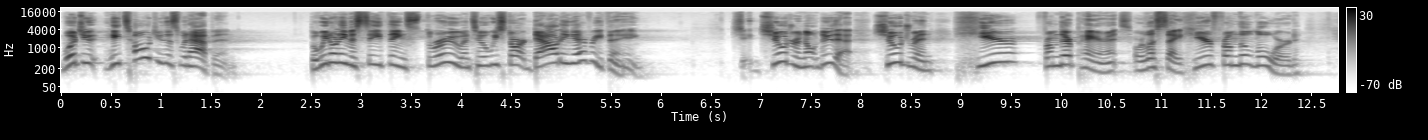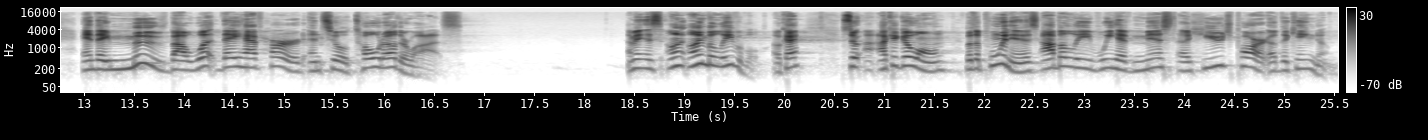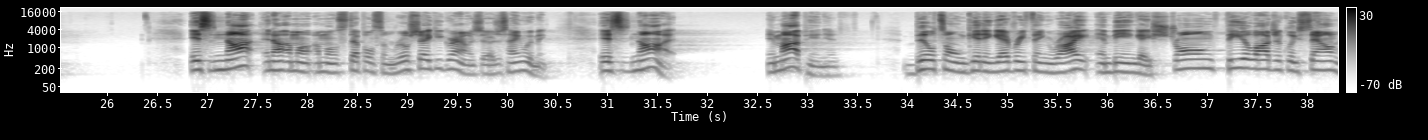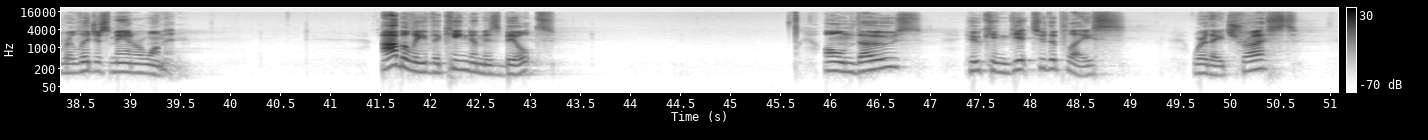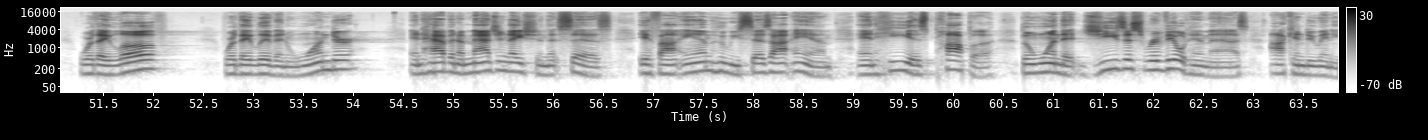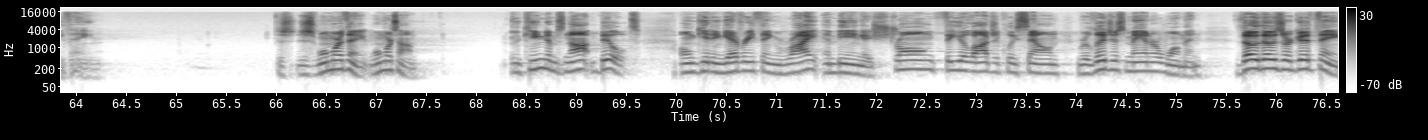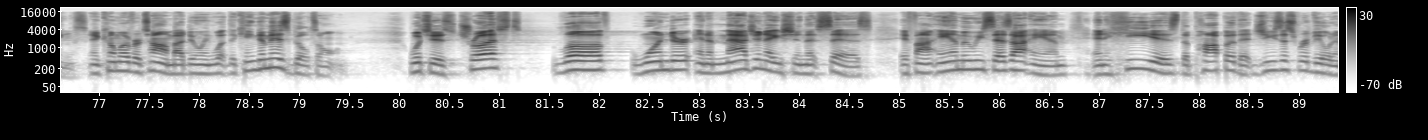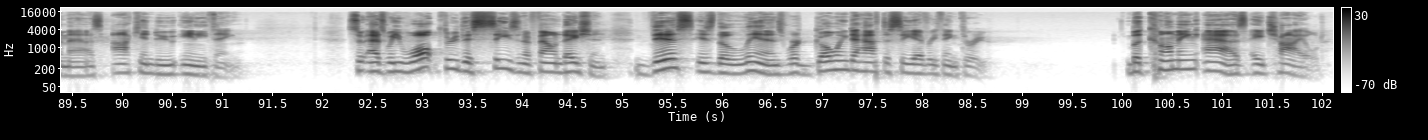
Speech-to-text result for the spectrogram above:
Would you? He told you this would happen. But we don't even see things through until we start doubting everything. Ch- children don't do that. Children hear from their parents, or let's say, hear from the Lord, and they move by what they have heard until told otherwise. I mean, it's un- unbelievable, okay? So I-, I could go on, but the point is, I believe we have missed a huge part of the kingdom. It's not, and I'm gonna, step on some real shaky ground, so just hang with me. It's not in my opinion, built on getting everything right and being a strong, theologically sound religious man or woman. I believe the kingdom is built on those who can get to the place where they trust, where they love, where they live in wonder, and have an imagination that says, if I am who he says I am, and he is Papa, the one that Jesus revealed him as, I can do anything. Just, just one more thing, one more time. The kingdom's not built on getting everything right and being a strong, theologically sound religious man or woman, though those are good things and come over time by doing what the kingdom is built on, which is trust, love, wonder, and imagination that says, if I am who he says I am, and he is the papa that Jesus revealed him as, I can do anything. So, as we walk through this season of foundation, this is the lens we're going to have to see everything through. becoming as a child.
